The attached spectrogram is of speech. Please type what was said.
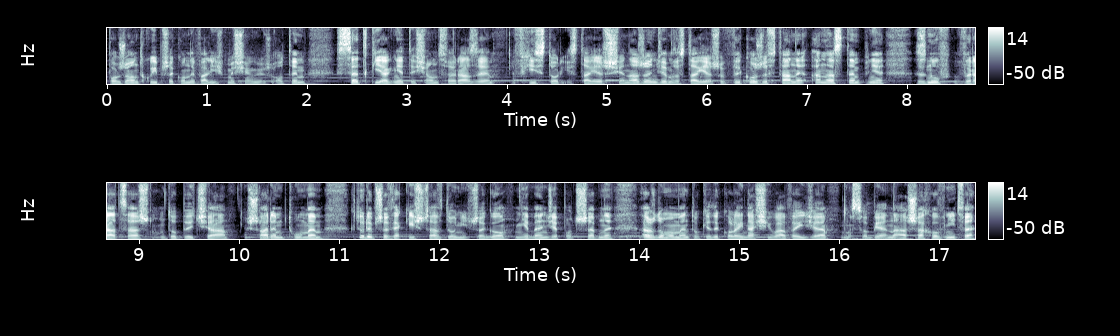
porządku i przekonywaliśmy się już o tym setki, jak nie tysiące razy w historii. Stajesz się narzędziem, zostajesz wykorzystany, a następnie znów wracasz do bycia szarym tłumem, który przez jakiś czas do niczego nie będzie potrzebny, aż do momentu, kiedy kolejna siła wejdzie sobie na szachownicę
